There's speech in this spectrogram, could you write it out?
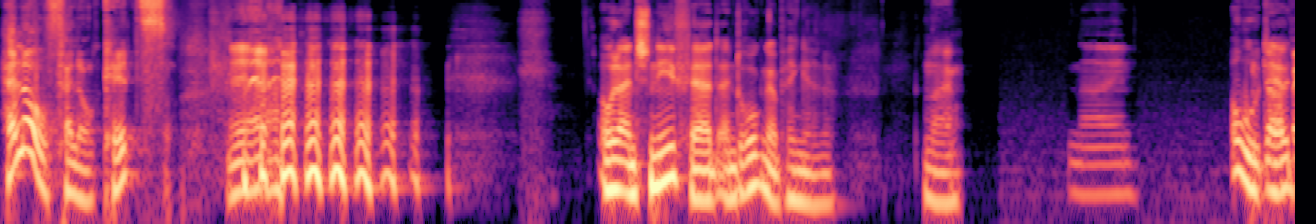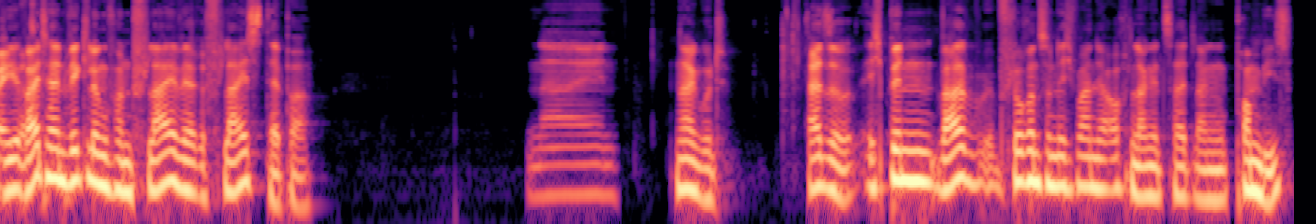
Hello, fellow kids. Ja. Oder ein Schneepferd, ein Drogenabhängiger. Nein. Nein. Oh, der, die Weiterentwicklung von Fly wäre Flystepper. Nein. Na gut. Also, ich bin, war, Florenz und ich waren ja auch lange Zeit lang Pombis.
